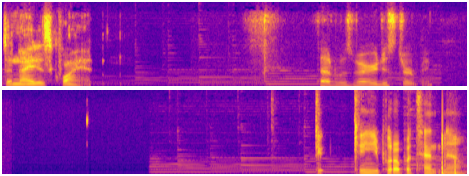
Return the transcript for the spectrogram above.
The night is quiet. That was very disturbing. Can you put up a tent now?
